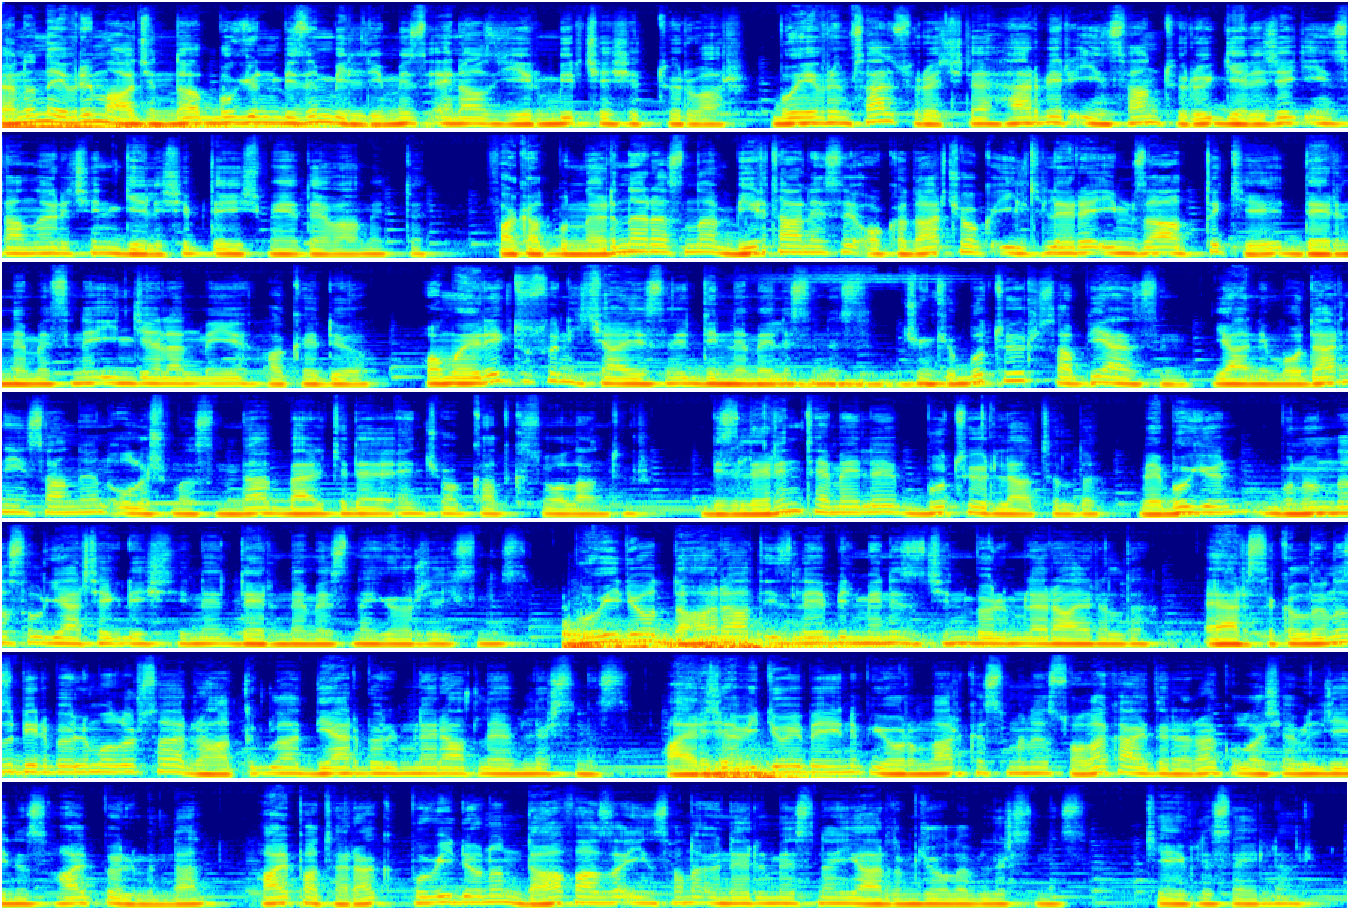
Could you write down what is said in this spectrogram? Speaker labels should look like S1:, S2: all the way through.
S1: İnsanın evrim ağacında bugün bizim bildiğimiz en az 21 çeşit tür var. Bu evrimsel süreçte her bir insan türü gelecek insanlar için gelişip değişmeye devam etti. Fakat bunların arasında bir tanesi o kadar çok ilklere imza attı ki derinlemesine incelenmeyi hak ediyor. Homo erectus'un hikayesini dinlemelisiniz. Çünkü bu tür Sapiens'in yani modern insanlığın oluşmasında belki de en çok katkısı olan tür. Bizlerin temeli bu türle atıldı ve bugün bunun nasıl gerçekleştiğini derinlemesine göreceksiniz. Bu video daha rahat izleyebilmeniz için bölümlere ayrıldı. Eğer sıkıldığınız bir bölüm olursa rahatlıkla diğer bölümleri atlayabilirsiniz. Ayrıca videoyu beğenip yorumlar kısmını sola kaydırarak ulaşabileceğiniz hype bölümünden hype atarak bu videonun daha fazla insana önerilmesine yardımcı olabilirsiniz. Keyifli seyirler.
